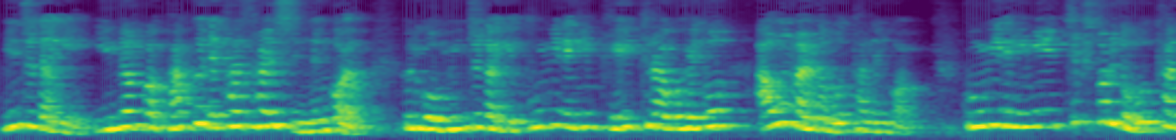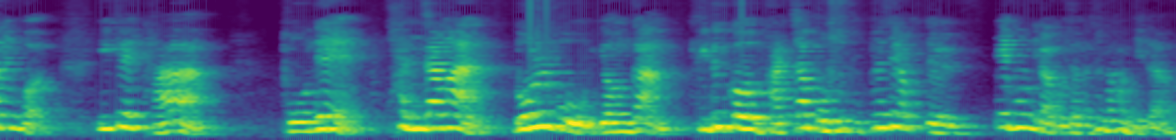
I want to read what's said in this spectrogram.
민주당이 이명박 박근혜 탓을 할 수 있는 것, 그리고 민주당이 국민의힘 게이트라고 해도 아무 말도 못하는 것, 국민의힘이 찍소리도 못하는 것, 이게 다 돈에 환장한 놀부, 영감, 기득권 가짜 보수 부패 세력들 때문이라고 저는 생각합니다.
